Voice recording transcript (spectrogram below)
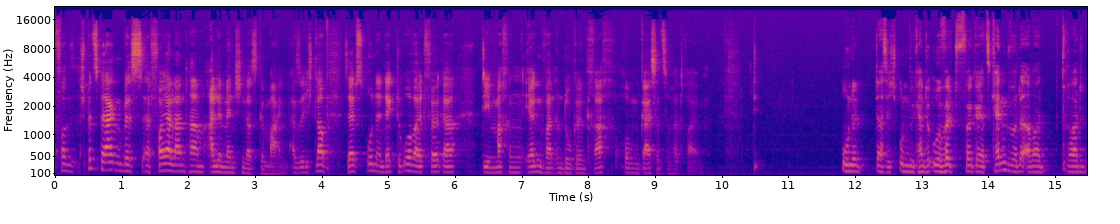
von Spitzbergen bis äh, Feuerland haben alle Menschen das gemein. Also ich glaube, selbst unentdeckte Urwaldvölker, die machen irgendwann im Dunkeln Krach, um Geister zu vertreiben. ohne dass ich unbekannte Urwaldvölker jetzt kennen würde, aber gerade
